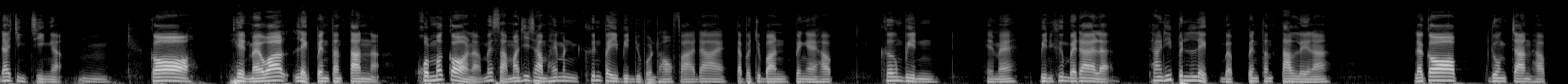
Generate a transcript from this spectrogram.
ได้จริง ๆอะอืมก็เห็นไหมว่าเหล็กเป็นตันๆอะ คนเมื่อก่อนอะไม่สามารถที่จะทำให้มันขึ้นไปบินอยู่บนท้องฟ้าได้ แต่ปัจจุบันเป็นไงครับ เครื่องบินเห็นไหมบินขึ้นไปได้แล้วทั้งที่เป็นเหล็กแบบเป็นตันๆเลยนะ แล้วก็ดวงจันทร์ครับ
